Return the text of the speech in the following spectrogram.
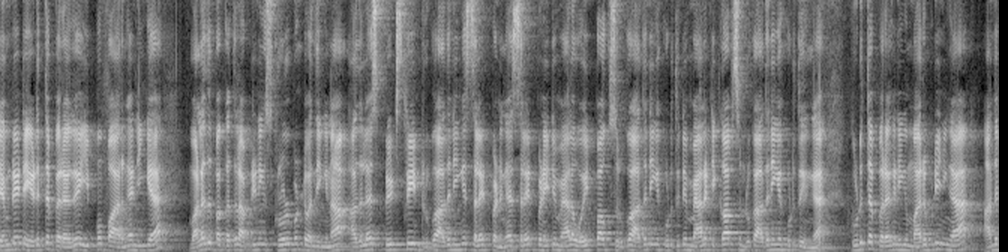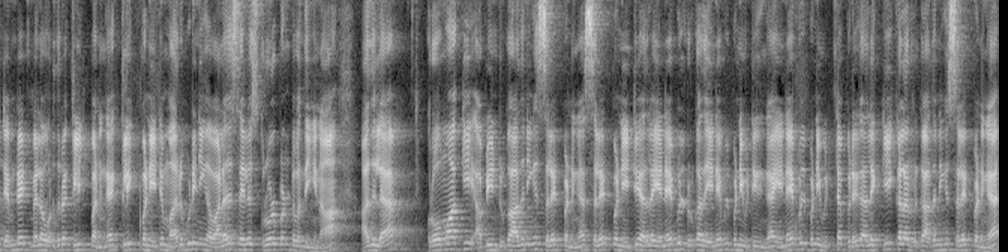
டெம்ப்ளேட்டை எடுத்த பிறகு இப்போ பாருங்கள் நீங்கள் வலது பக்கத்தில் அப்படி நீங்கள் ஸ்க்ரோல் பண்ணிட்டு வந்தீங்கன்னா அதில் ஸ்ப்ளிட் ஸ்க்ரீன் இருக்கும். அதை நீங்கள் செலக்ட் பண்ணுங்கள் செலக்ட் பண்ணிவிட்டு மேலே ஒயிட் பாக்ஸ் இருக்கும். அதை நீங்கள் கொடுத்துட்டு மேலே டிக் ஆப்ஷன் இருக்கும். அதை நீங்கள் கொடுத்துங்க கொடுத்த பிறகு நீங்கள் மறுபடியும் நீங்கள் அந்த டெம்ப்ளேட் மேலே ஒரு தடவை கிளிக் பண்ணுங்கள் கிளிக் பண்ணிவிட்டு மறுபடியும் நீங்கள் வலது சைடில் ஸ்க்ரோல் பண்ணிட்டு வந்தீங்கன்னா அதில் குரோமாக்கி அப்படின்னு இருக்கும் அதை நீங்கள் செலக்ட் பண்ணுங்கள் செலக்ட் பண்ணிவிட்டு அதில் எனேபிள் இருக்கும் அதை எனேபிள் பண்ணி விட்டுக்குங்க. எனேபிள் பண்ணி விட்ட பிறகு அதில் கீ கலர் இருக்குது அதை நீங்கள் செலக்ட் பண்ணுங்கள்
